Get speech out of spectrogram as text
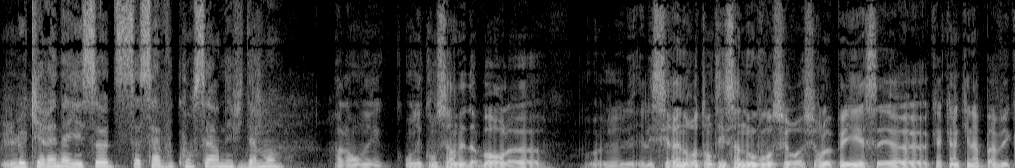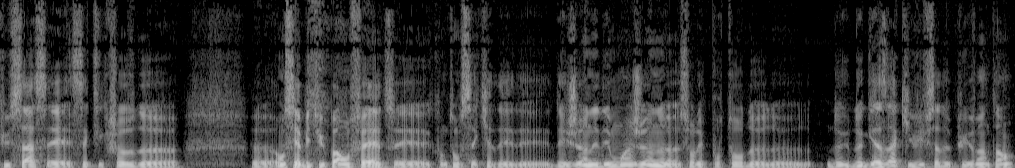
Le Keren Ayesod, ça, vous concerne évidemment. Alors on est, on est concerné d'abord le les sirènes retentissent à nouveau sur, sur le pays et c'est euh, quelqu'un qui n'a pas vécu ça, c'est quelque chose de... Euh, on s'y habitue pas en fait, et quand on sait qu'il y a des, des, jeunes et des moins jeunes sur les pourtours de, de, de, Gaza qui vivent ça depuis 20 ans,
